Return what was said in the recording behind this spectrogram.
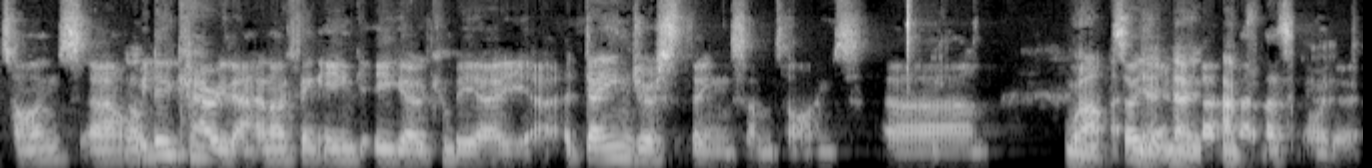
times. Uh, oh. We do carry that, and I think ego can be a, a dangerous thing sometimes. Um, well, so yeah, yeah no, that, that, that's how I do it.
